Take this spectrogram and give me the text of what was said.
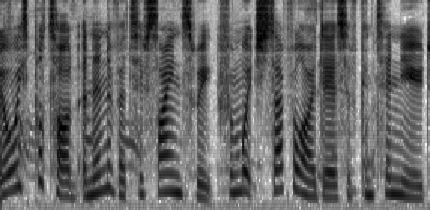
always put on an innovative science week from which several ideas have continued.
